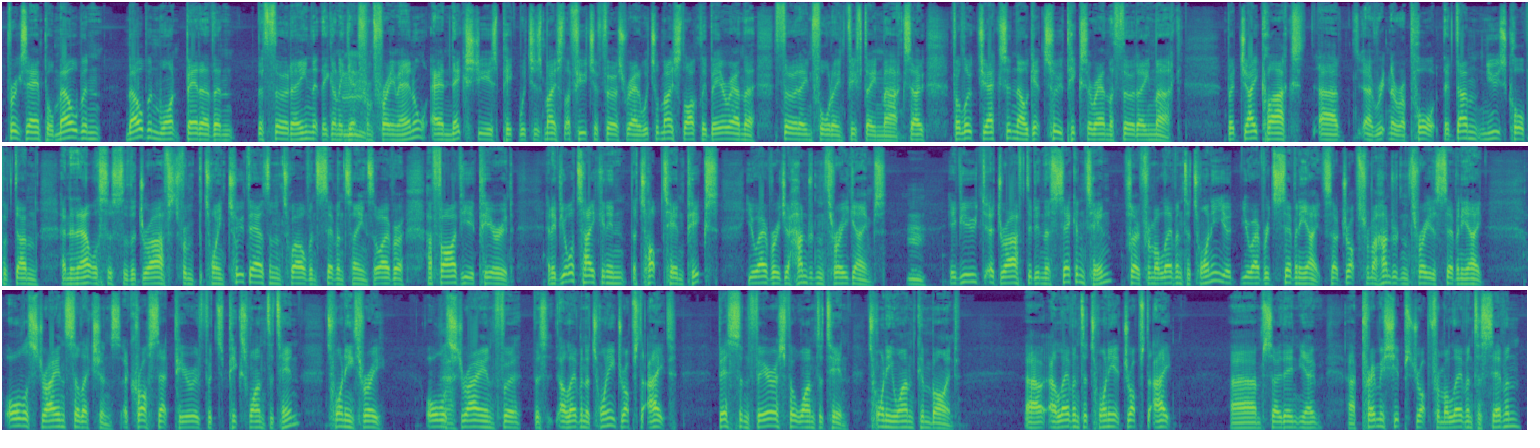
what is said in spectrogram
for example, Melbourne Melbourne want better than the 13 that they're going to get mm. from Fremantle and next year's pick, which is most a future first round, which will most likely be around the 13, 14, 15 mark. So for Luke Jackson, they'll get two picks around the 13 mark. But Jay Clark's uh, uh, written a report. They've done News Corp have done an analysis of the drafts from between 2012 and 17, so over a, five-year period. And if you're taking in the top 10 picks, you average 103 games. Mm. If you are drafted in the second 10, so from 11 to 20, you, you average 78. So it drops from 103 to 78. All Australian selections across that period for picks 1 to 10, 23. All yeah. Australian for the 11 to 20 drops to 8. Best and fairest for 1 to 10, 21 combined. Uh, 11 to 20, it drops to 8. Um, so then, you know, uh, premierships drop from 11 to 7.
